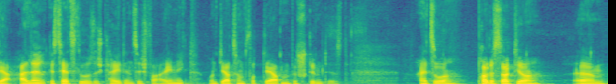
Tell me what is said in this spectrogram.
der alle Gesetzlosigkeit in sich vereinigt und der zum Verderben bestimmt ist. Also Paulus sagt ja, ähm,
